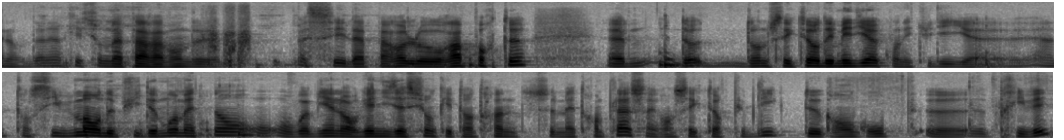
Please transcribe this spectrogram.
Alors, dernière question de ma part avant de passer la parole au rapporteur. Euh, dans, le secteur des médias qu'on étudie euh, intensivement depuis deux mois maintenant, on, voit bien l'organisation qui est en train de se mettre en place, un grand secteur public, deux grands groupes euh, privés.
